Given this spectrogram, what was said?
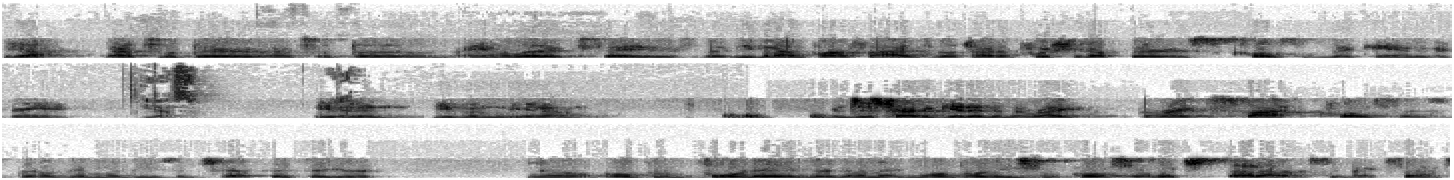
Yeah, that's what they're. That's what the analytics say is that even on par fives, they'll try to push it up there as close as they can to the green. Yes. Even even you know, and just try to get it in the right the right spot closest that'll give them a decent chip. They figure, you know, over four days they're going to make more birdies from closer, which that obviously makes sense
